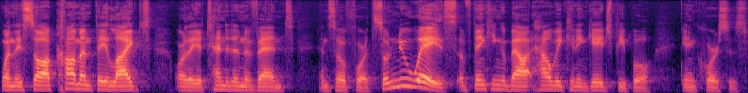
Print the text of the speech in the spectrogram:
when they saw a comment they liked or they attended an event and so forth. So new ways of thinking about how we can engage people in courses.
